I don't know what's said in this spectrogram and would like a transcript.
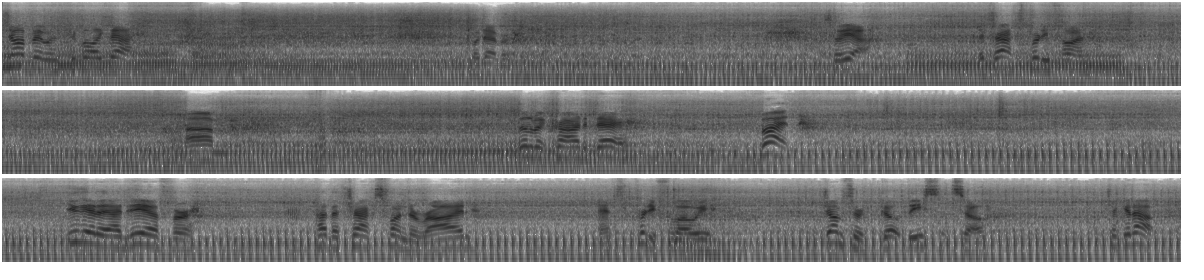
Good stuff. with people like that. Whatever. So yeah, the track's pretty fun. Um, a little bit crowded there, but you get an idea for how the track's fun to ride, and it's pretty flowy. Jumps are built decent, so check it out.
